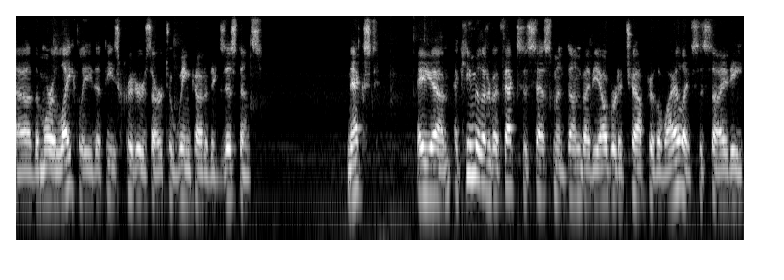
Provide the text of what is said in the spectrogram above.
uh, the more likely that these critters are to wink out of existence. Next, a, um, a cumulative effects assessment done by the Alberta chapter of the Wildlife Society,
